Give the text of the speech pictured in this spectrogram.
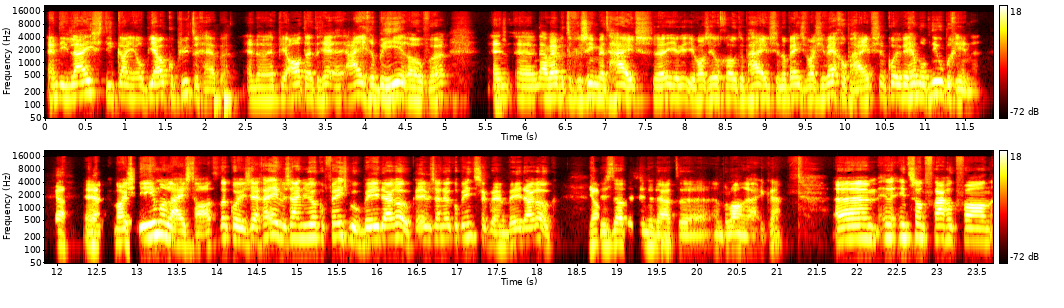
en die lijst die kan je op jouw computer hebben. En dan heb je altijd eigen beheer over. En uh, nou, we hebben het er gezien met Hives. Hè? Je, je, was heel groot op Hives en opeens was je weg op Hives en kon je weer helemaal opnieuw beginnen. Ja, uh, ja. Maar als je die e-maillijst had, dan kon je zeggen: hé, hey, we zijn nu ook op Facebook, ben je daar ook? Hé, hey, we zijn ook op Instagram, ben je daar ook? Ja. Dus dat is inderdaad uh, een belangrijke. Um, interessante vraag ook van,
